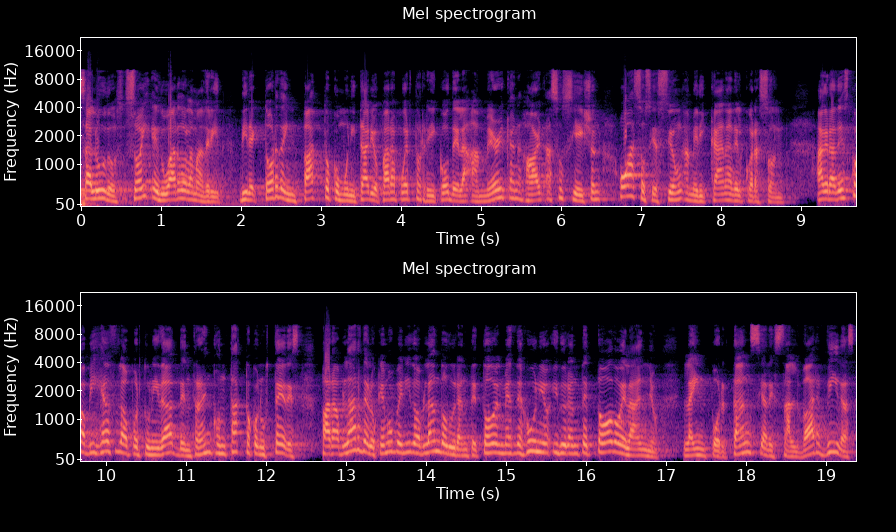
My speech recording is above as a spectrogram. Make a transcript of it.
Saludos, soy Eduardo Lamadrid, director de Impacto Comunitario para Puerto Rico de la American Heart Association o Asociación Americana del Corazón. Agradezco a BeHealth la oportunidad de entrar en contacto con ustedes para hablar de lo que hemos venido hablando durante todo el mes de junio y durante todo el año, la importancia de salvar vidas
